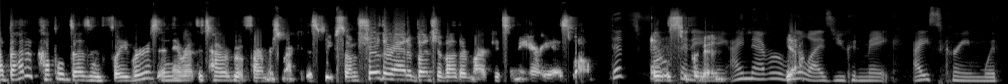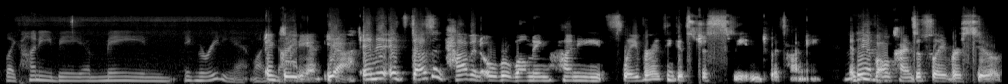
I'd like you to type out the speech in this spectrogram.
about a couple dozen flavors, and they were at the Tower Grove Farmers Market this week. So I'm sure they're at a bunch of other markets in the area as well. That's fascinating. I never yeah. realized you could make ice cream with like honey being a main ingredient. Like ingredient, that. yeah, and it, it, doesn't have an overwhelming honey flavor. I think it's just sweetened with honey. Mm-hmm. And they have hmm. all kinds of flavors too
